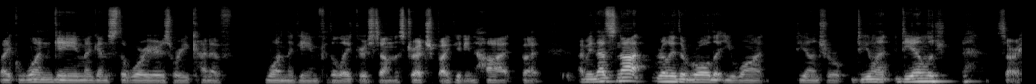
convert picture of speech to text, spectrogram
like one game against the Warriors where he kind of won the game for the Lakers down the stretch by getting hot. But I mean, that's not really the role that you want D'Angelo, D'Angelo, sorry,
